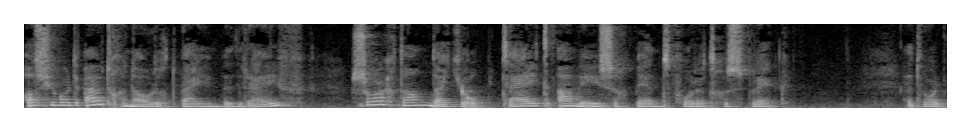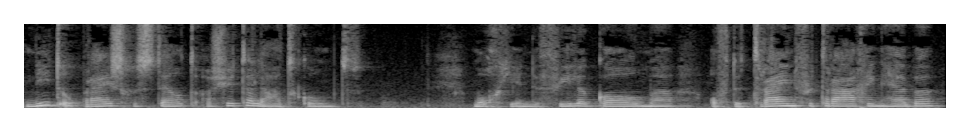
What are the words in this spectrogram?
Als je wordt uitgenodigd bij een bedrijf, zorg dan dat je op tijd aanwezig bent voor het gesprek. Het wordt niet op prijs gesteld als je te laat komt. Mocht je in de file komen of de treinvertraging hebben,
